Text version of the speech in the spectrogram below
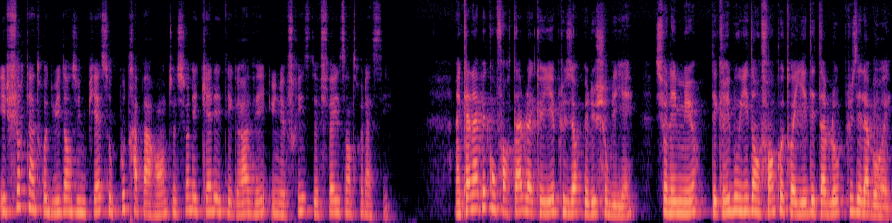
Ils furent introduits dans une pièce aux poutres apparentes sur lesquelles était gravée une frise de feuilles entrelacées. Un canapé confortable accueillait plusieurs peluches oubliées. Sur les murs, des gribouillis d'enfants côtoyaient des tableaux plus élaborés.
